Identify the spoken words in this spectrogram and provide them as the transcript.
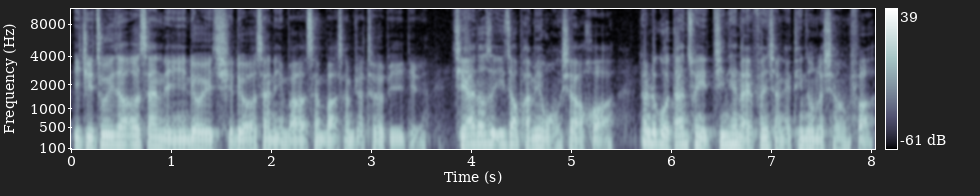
以及注意到二三零一、六一七六、二三零八、二三八三比较特别一点，其他都是依照盘面往下滑。那如果单纯以今天来分享给听众的想法，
